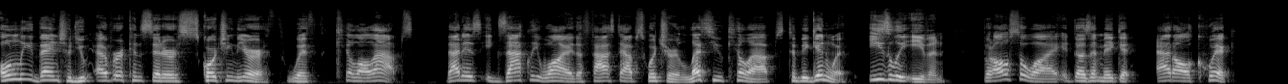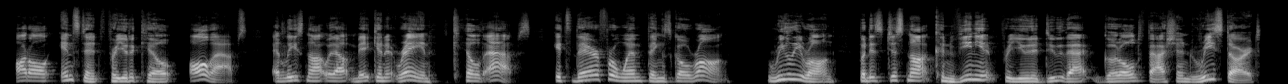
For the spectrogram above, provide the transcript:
Only then should you ever consider scorching the earth with kill all apps. That is exactly why the Fast App Switcher lets you kill apps to begin with, easily even, but also why it doesn't make it at all quick, at all instant for you to kill all apps, at least not without making it rain killed apps. It's there for when things go wrong, really wrong, but it's just not convenient for you to do that good old fashioned restart.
